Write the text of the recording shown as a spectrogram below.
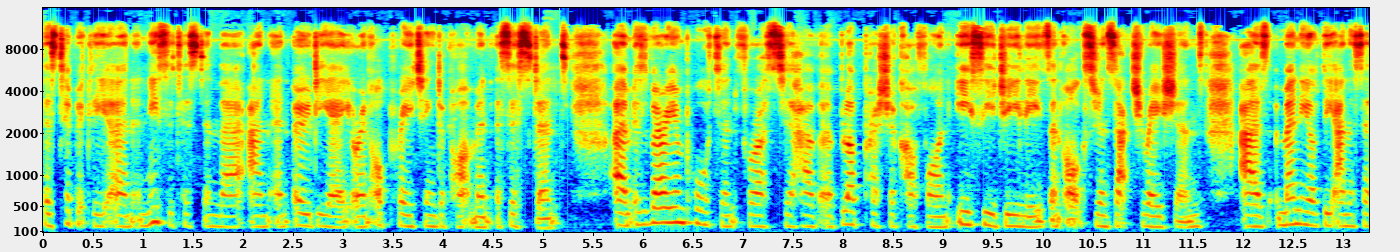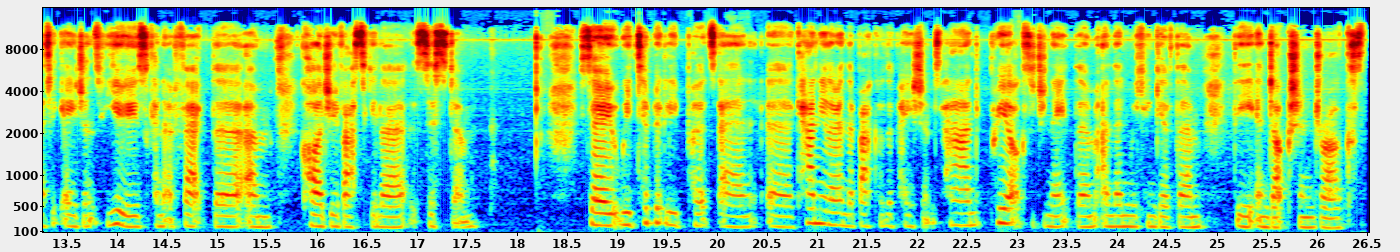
there's typically an anaesthetist in there and an ODA or an operating department assistant. Um, it's very important for us to have a blood pressure cuff on, ECG leads, and oxygen saturations, as many of the anaesthetic agents used can affect the um, cardiovascular system. So we typically put an, a cannula in the back of the patient's hand, pre-oxygenate them, and then we can give them the induction drugs.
